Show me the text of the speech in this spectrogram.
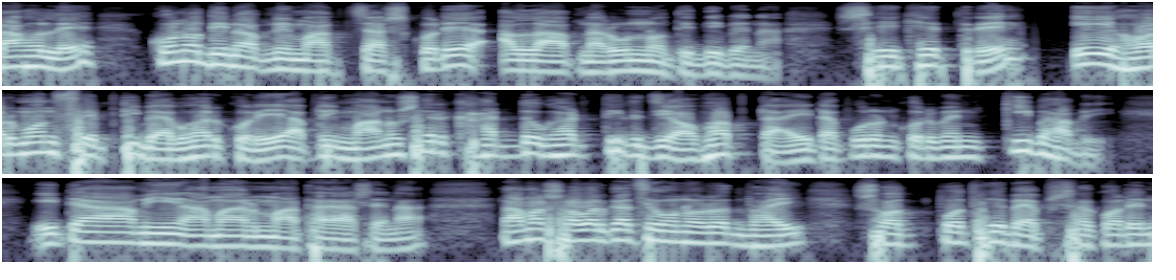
তাহলে কোনো দিন আপনি মাছ চাষ করে আল্লাহ আপনার উন্নতি দিবে না। সেই ক্ষেত্রে এই হরমোন সেফটি ব্যবহার করে আপনি মানুষের খাদ্য ঘাটতির যে অভাবটা, এটা পূরণ করবেন কীভাবে? এটা আমি, আমার মাথায় আসে না। আমার সবার কাছে অনুরোধ ভাই সৎ পথে ব্যবসা করেন,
